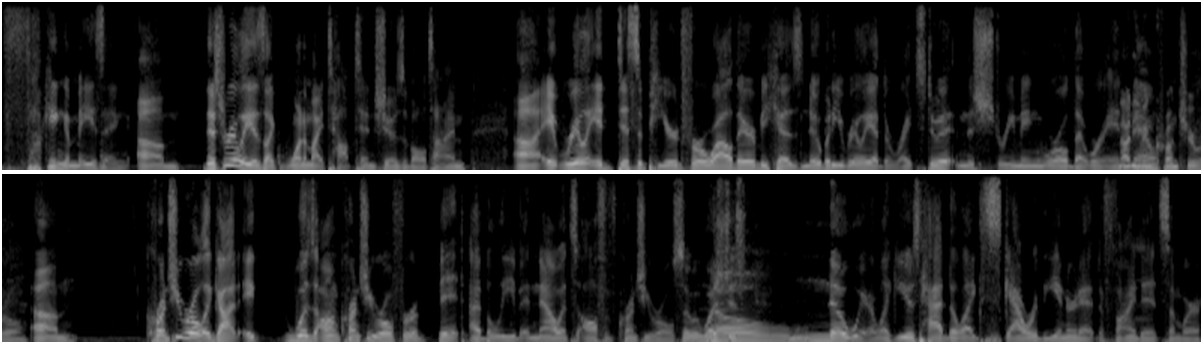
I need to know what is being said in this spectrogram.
fucking amazing um this really is like one of my top 10 shows of all time uh, it really it disappeared for a while there because nobody really had the rights to it in the streaming world that we're in Not now. even Crunchyroll. Um, Crunchyroll, it got it was on Crunchyroll for a bit, I believe, and now it's off of Crunchyroll. So it was just nowhere. Like you just had to like scour the internet to find it somewhere.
